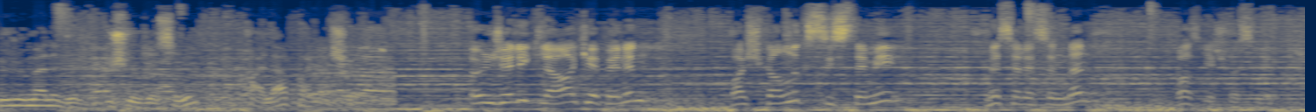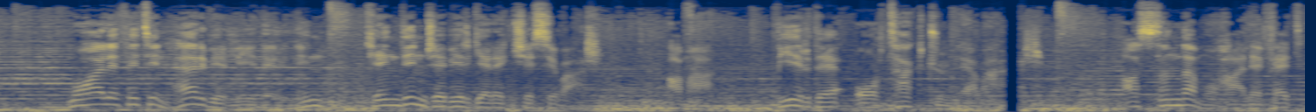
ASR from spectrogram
yürümelidir düşüncesini hala paylaşıyoruz. öncelikle AKP'nin başkanlık sistemi meselesinden vazgeçmesi gerekir. Muhalefetin her bir liderinin kendince bir gerekçesi var. Ama bir de ortak cümle var. Aslında muhalefet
